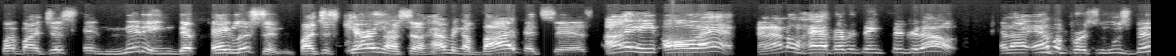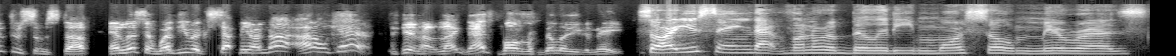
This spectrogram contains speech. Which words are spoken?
but by just admitting that, hey, listen, by just carrying ourselves, having a vibe that says, I ain't all that and I don't have everything figured out. And I am a mm-hmm. person who's been through some stuff. And listen, whether you accept me or not, I don't care. You know, like that's vulnerability to me. So are you saying that vulnerability more so mirrors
